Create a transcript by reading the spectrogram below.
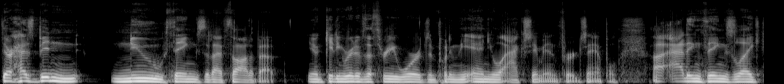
There has been new things that I've thought about you know, getting rid of the three words and putting the annual axiom in, for example, uh, adding things like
